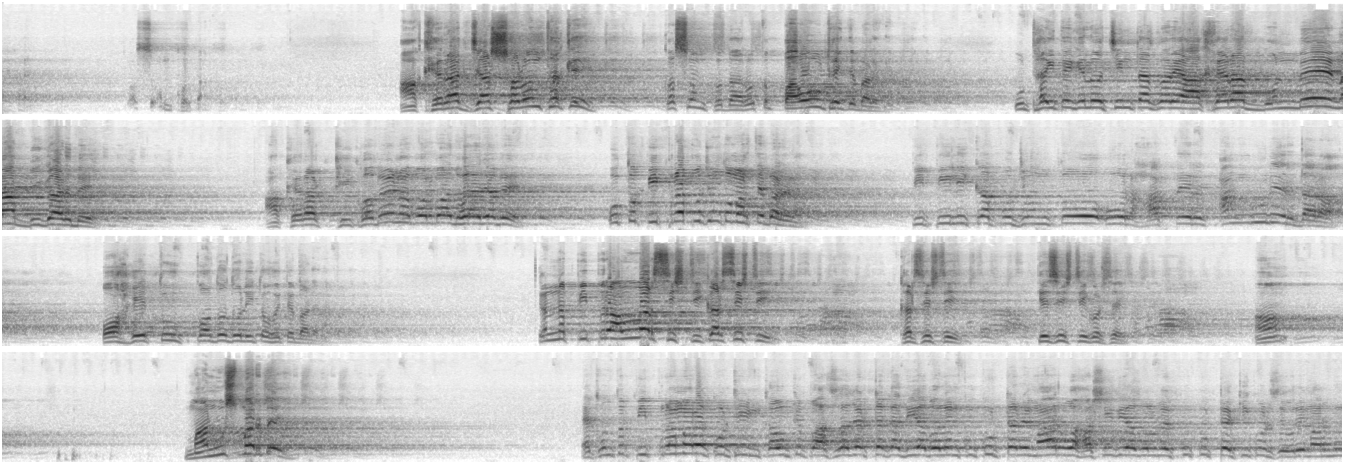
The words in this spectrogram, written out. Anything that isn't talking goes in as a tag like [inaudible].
আখেরাত যার স্মরণ থাকে, কসম খোদার ও তো পাও উঠাইতে পারে উঠাইতে গেলেও চিন্তা করে আখেরাত বনবে না বিগাড়বে। আখেরাত ঠিক হবে না বরবাদ হয়ে যাবে। ও তো পিঁপড়া পর্যন্ত মারতে পারে না। পিপিলিকা পর্যন্ত ওর হাতের আঙ্গুলের দ্বারা অহেতুক পদদলিত হইতে পারে না। কেননা পিঁপড়া আল্লাহর সৃষ্টি, কার সৃষ্টি? কার সৃষ্টি? কে সৃষ্টি করছে? মানুষ মারবে। এখন তো পিঁপড়া মারা কঠিন। কাউকে পাঁচ হাজার টাকা দিয়া বলেন, কুকুরটারে মার, ও হাসি দিয়া বলবে, কুকুরটা কি করছে? ওরে মারমু।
